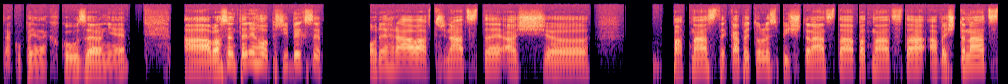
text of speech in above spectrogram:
tak úplně tak kouzelně. A vlastně ten jeho příběh se odehrává v 13. až uh, 15. kapitole, spíš 14. a 15. a ve 14.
